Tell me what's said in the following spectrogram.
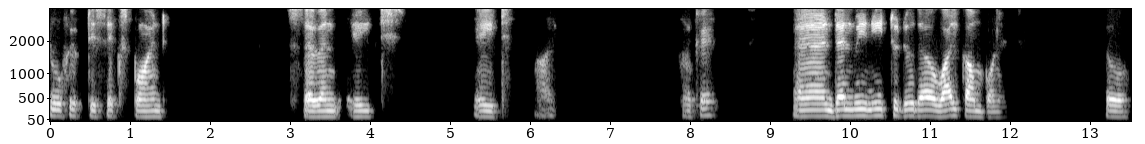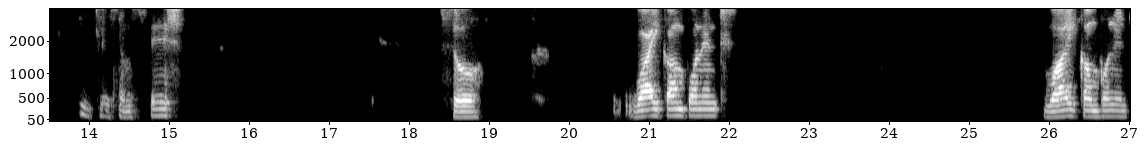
256.788 i okay? And then we need to do the y component. So give some space. So y component y component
